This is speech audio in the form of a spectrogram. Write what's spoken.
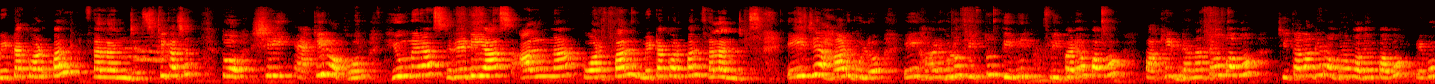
মেটাকর্পাল ফ্যালাঞ্জেস ঠিক আছে? তো সেই একই রকম humerus radius ulna carpal metacarpal phalanges এই যে হাড়গুলো, এই হাড়গুলো কিন্তু তিমির ফ্লিপারেও পাবো, পাখির ডানাতেও পাবো চিতাবাঘের অগ্রপদেও পাবো এবং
